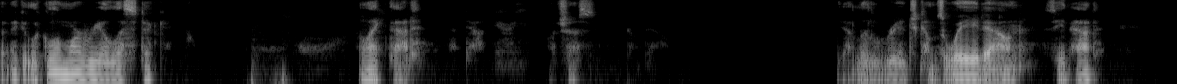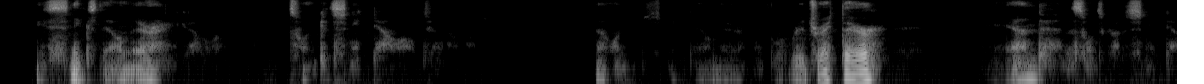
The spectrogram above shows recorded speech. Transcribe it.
That make it look a little more realistic. I like that. Watch this. That little ridge comes way down. See that? Sneaks down there. This one could sneak down a little too. That one sneak down there. Little ridge right there. And this one's got to sneak down.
